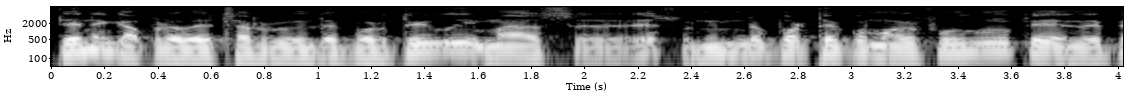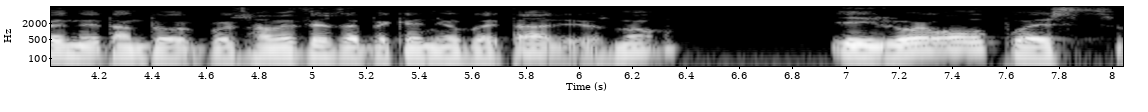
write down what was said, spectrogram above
tiene que aprovecharlo el Deportivo y más eh, eso, en un deporte como el fútbol que depende tanto, pues a veces de pequeños detalles, ¿no? Y luego, pues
